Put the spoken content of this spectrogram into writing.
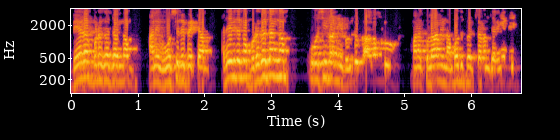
బేడ బుడగ జంగం అని ఓసీలు పెట్టాం. అదేవిధంగా బుడగ జంగం ఓసీలు అని రెండు కాలంలో మన కులాన్ని నమోదు పెట్టడం జరిగింది.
